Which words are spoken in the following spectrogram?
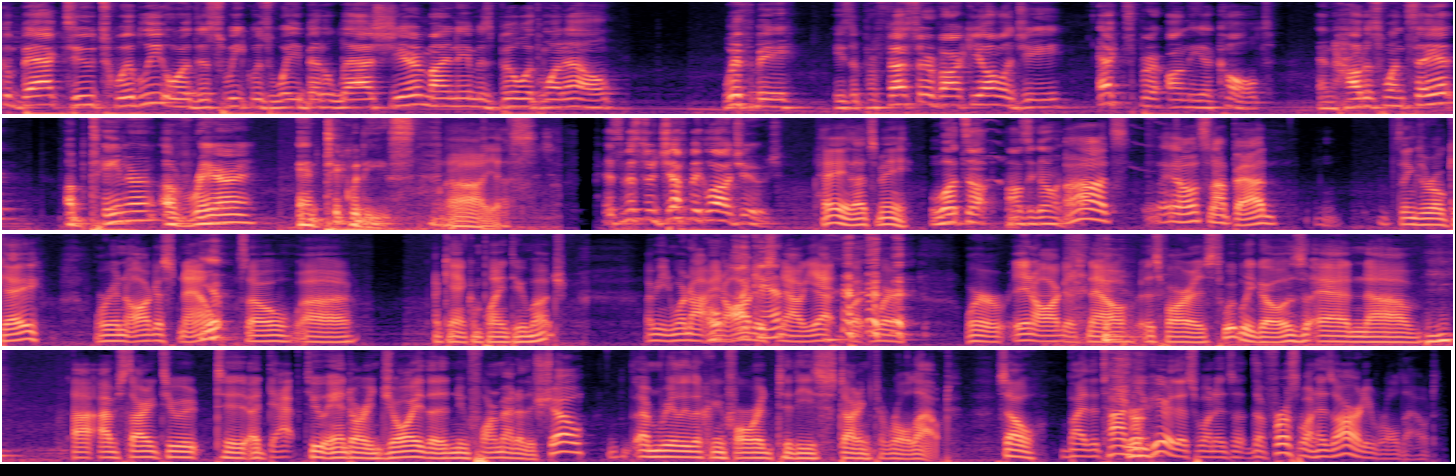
Welcome back to Twibbly, or This Week Was Way Better Last Year. My name is Bill with one L. With me, he's a professor of archaeology, expert on the occult, and how does one say it? Obtainer of rare antiquities. Ah, yes. It's Mr. Jeff McLarge. Hey, that's me. What's up? How's it going? Ah, it's you know, it's not bad. Things are okay. We're in August now, Yep. so uh, I can't complain too much. I mean, we're not in Oh, I August can. now yet, but we're we're in August now as far as Twibbly goes, and um, Mm-hmm. uh, I'm starting to to adapt to and or enjoy the new format of the show. I'm really looking forward to these starting to roll out. So by the time Sure. you hear this one, is the first one has already rolled out.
